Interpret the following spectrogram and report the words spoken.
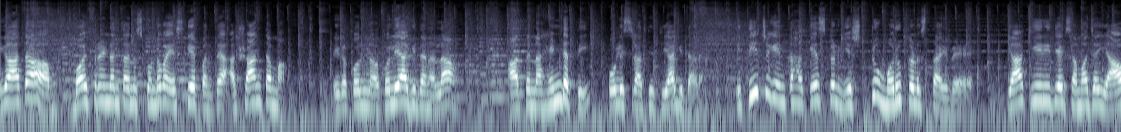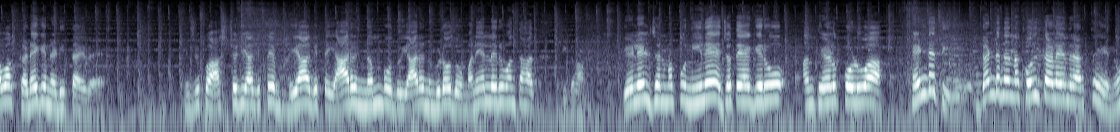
ಈಗ ಆತ ಬಾಯ್ ಫ್ರೆಂಡ್ ಅಂತ ಅನಿಸ್ಕೊಂಡವ ಎಸ್ಕೇಪ್ ಅಂತೆ. ಅಶಾಂತಮ್ಮ. ಈಗ ಕೊಲ್, ಕೊಲೆಯಾಗಿದ್ದಾನಲ್ಲ. ಆತನ ಹೆಂಡತಿ ಪೊಲೀಸರ ಅತಿಥಿಯಾಗಿದ್ದಾಳೆ. ಇತ್ತೀಚೆಗೆ ಇಂತಹ ಕೇಸ್ಗಳು ಎಷ್ಟು ಮರುಕಳಿಸ್ತಾ ಇದೆ ಯಾಕೆ ಈ ರೀತಿಯಾಗಿ ಸಮಾಜ ಯಾವ ಕಡೆಗೆ ನಡೀತಾ ಇದೆ? ನಿಜಕ್ಕೂ ಆಶ್ಚರ್ಯ ಆಗುತ್ತೆ, ಭಯ ಆಗುತ್ತೆ, ಯಾರನ್ನು ನಂಬೋದು, ಯಾರನ್ನು ಬಿಡೋದು, ಮನೆಯಲ್ಲಿರುವಂತಹ ಈಗ ಏಳೇಳು ಜನ್ಮಕ್ಕೂ ನೀನೇ ಜೊತೆಯಾಗಿರು ಅಂತ ಹೇಳ್ಕೊಳ್ಳುವ ಹೆಂಡತಿ ಗಂಡನನ್ನು ಕೊಲ್ತಾಳೆ ಅಂದರೆ ಅರ್ಥ ಏನು?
